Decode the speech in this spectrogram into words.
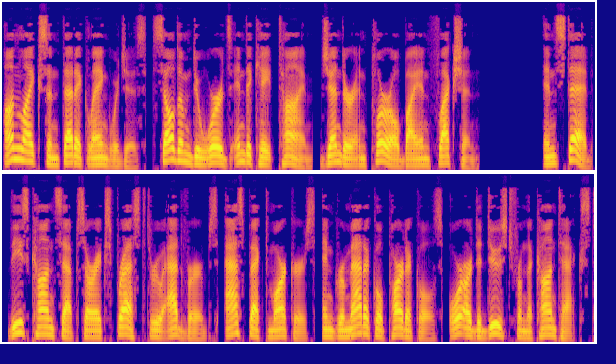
Unlike synthetic languages, seldom do words indicate time, gender and plural by inflection. Instead, these concepts are expressed through adverbs, aspect markers, and grammatical particles, or are deduced from the context.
